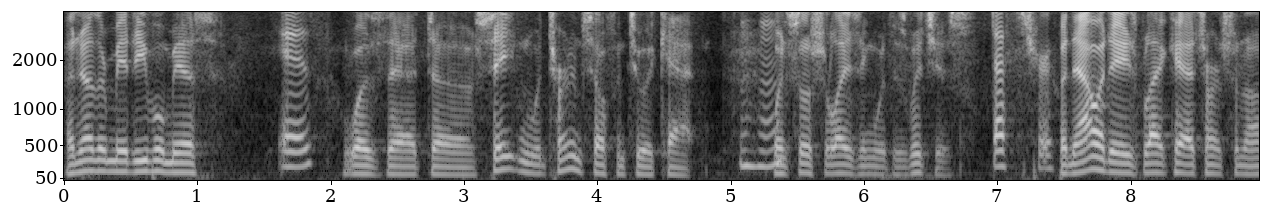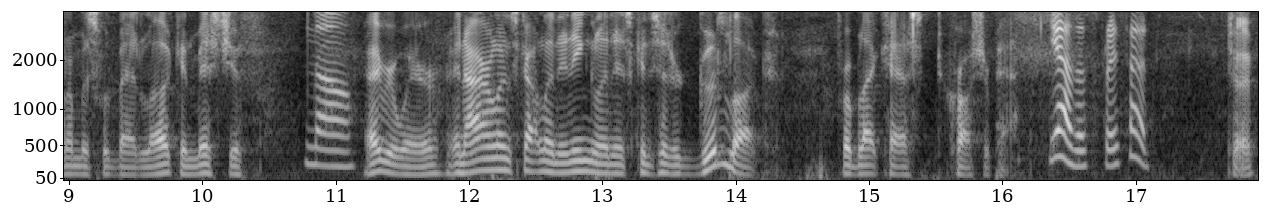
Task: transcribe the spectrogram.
Another medieval myth Is was that uh, Satan would turn himself into a cat when socializing with his witches. that's true. But nowadays, black cats aren't synonymous with bad luck and mischief No, everywhere. In Ireland, Scotland, and England, it's considered good luck for a black cat to cross your path. yeah, that's what I said. Okay.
